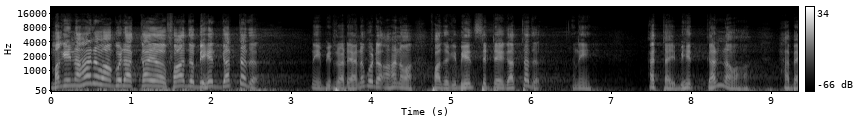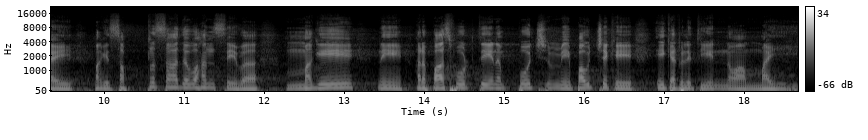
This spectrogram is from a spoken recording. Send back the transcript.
මගේ අහනවා ගොඩක් අය ෆාදර් බෙහෙත් ගත්තද? නේ පිටරට යනකොට අහනවා ෆාදර්ගේ බෙහෙත් සෙට් එක ගත්තද? නේ ඇත්තයි බෙහෙත් ගන්නවා. හැබැයි මගේ සප්‍රසාද වහන්සේව මගේ නේ අර පාස්පෝර්ට් තියෙන පෝච් මේ පවුච් එකේ ඒක ඇතුලේ තියෙනවාමයි.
